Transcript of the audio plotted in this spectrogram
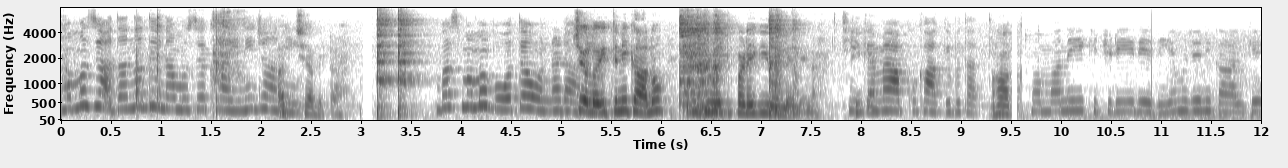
मम्मा ज़्यादा ना देना मुझसे खाई नहीं जानी। अच्छा बेटा। बस मम्मा बहुत है और ना डाल। चलो इतनी खा लो ज़रूरत पड़ेगी वो ले लेना। ठीक है मैं आपको खा के बताती हूँ। हाँ। मम्मा ने ये खिचड़ी दे दी है मुझे निकाल के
